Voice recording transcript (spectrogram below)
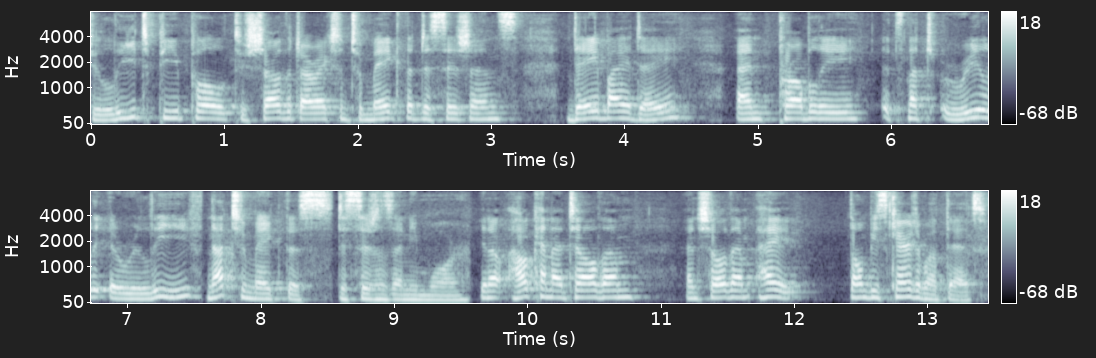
to lead people, to show the direction, to make the decisions day by day. And probably it's not really a relief not to make these decisions anymore. You know, how can I tell them and show them, hey, don't be scared about that?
